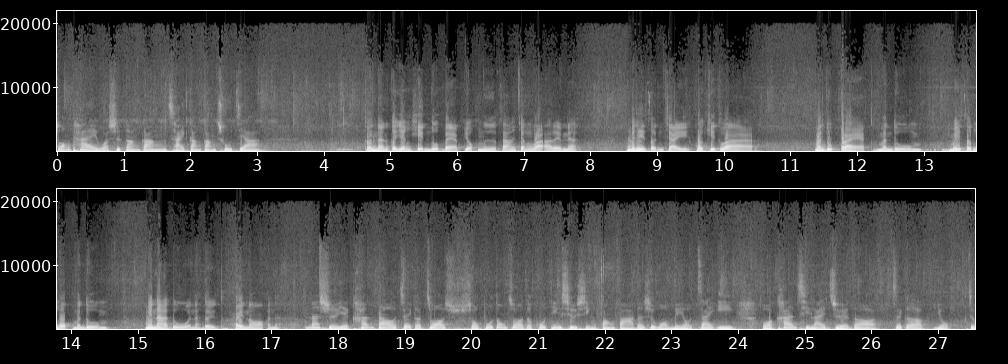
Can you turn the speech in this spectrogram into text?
状态，我是刚刚才刚刚出家， ตอนนั้นก็ยังเห็นรูปแบบยกมือสร้างจังหวะอะไรแบบเนี้ย ไม่ได้สนใจ เพราะคิดว่ามันดูแปลก มันดูไม่สงบ มันดูไม่น่าดูนะ โดยภายนอกอะนะ 那时也看到这个做手部动作的固定修行方法，但是我没有在意。我看起来觉得这个有就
